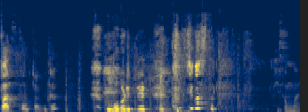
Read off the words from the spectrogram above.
봤어 방금? 머리를 쿡 찍었어. 기속말.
